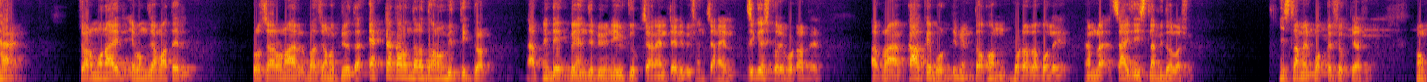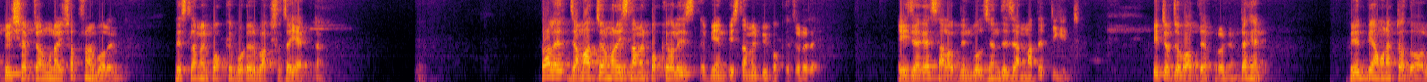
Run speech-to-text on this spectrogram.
হ্যাঁ চরমনায়ের এবং জামাতের প্রচারণার বা জনপ্রিয়তা একটা কারণ তারা ধর্মভিত্তিক দল। আপনি দেখবেন যে বিভিন্ন ইউটিউব চ্যানেল, টেলিভিশন চ্যানেল জিজ্ঞেস করে ভোটারদের, আপনারা কাকে ভোট দিবেন? তখন ভোটাররা বলে, আমরা চাই যে ইসলামী দল আসুক, ইসলামের পক্ষে শক্তি আসুক। এবং পীর সাহেব চরমনাই সবসময় বলেন, ইসলামের পক্ষে ভোটের বাক্স চাই একটা। তাহলে জামাত চরমনা ইসলামের পক্ষে হলে বিএনপি ইসলামের বিপক্ষে চলে যায়। এই জায়গায় সালাউদ্দিন বলছেন যে জান্নাতের টিকিট। এটার জবাব দেওয়া প্রয়োজন। দেখেন, বিএনপি এমন একটা দল,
